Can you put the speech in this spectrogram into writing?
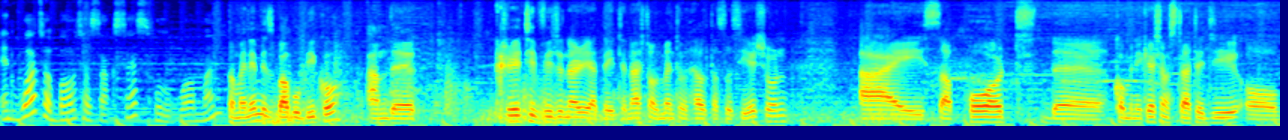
And what about a successful woman? So my name is Babu Biko. I'm the creative visionary at the International Mental Health Association. I support the communication strategy of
